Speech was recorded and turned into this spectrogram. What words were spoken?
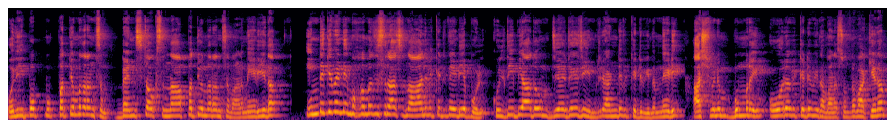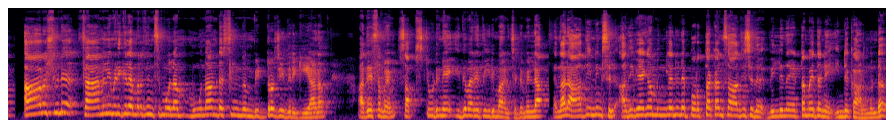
ഒലീപോപ്പ് മുപ്പത്തിയൊമ്പത് റൺസും ബെൻ സ്റ്റോക്സ് നാൽപ്പത്തിയൊന്ന് റൺസുമാണ് നേടിയത്. ഇന്ത്യയ്ക്ക് വേണ്ടി മുഹമ്മദ് സിറാസ് നാല് വിക്കറ്റ് നേടിയപ്പോൾ കുൽദീപ് യാദവും ജഡേജയും രണ്ട് വിക്കറ്റ് വീതം നേടി. അശ്വിനും ബുംറയും ഓരോ വിക്കറ്റ് വീതമാണ് സ്വന്തമാക്കിയത്. ആർ അശ്വിന് ഫാമിലി മെഡിക്കൽ എമർജൻസി മൂലം മൂന്നാം ടെസ്റ്റിൽ നിന്നും വിഡ്രോ ചെയ്തിരിക്കുകയാണ്. അതേസമയം സബ്സ്റ്റിറ്റ്യൂട്ടിനെ ഇതുവരെ തീരുമാനിച്ചിട്ടുമില്ല. എന്നാൽ ആദ്യ ഇന്നിംഗ്സിൽ അതിവേഗം ഇംഗ്ലണ്ടിനെ പുറത്താക്കാൻ സാധിച്ചത് വലിയ നേട്ടമായി തന്നെ ഇന്ത്യ കാണുന്നുണ്ട്.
